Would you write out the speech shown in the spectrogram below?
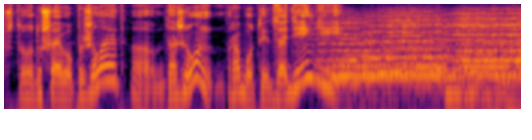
что душа его пожелает. А даже он работает за деньги.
